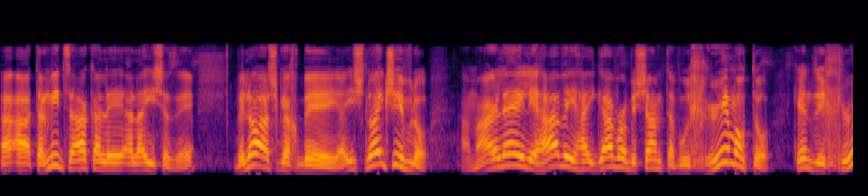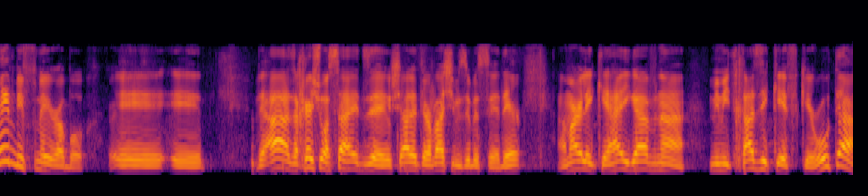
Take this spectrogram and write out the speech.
התלמיד צעק על, על האיש הזה, ולא אשגח בי, האיש לא הקשיב לו. אמר לי, להווה היי גברא בשמתא, והוא החרים אותו, כן, זה החרים בפני רבו. אה, אה, ואז אחרי שהוא עשה את זה, הוא שאל את רבש אם זה בסדר, אמר לי כהי גבנה ממתחזי כהפקרותא?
